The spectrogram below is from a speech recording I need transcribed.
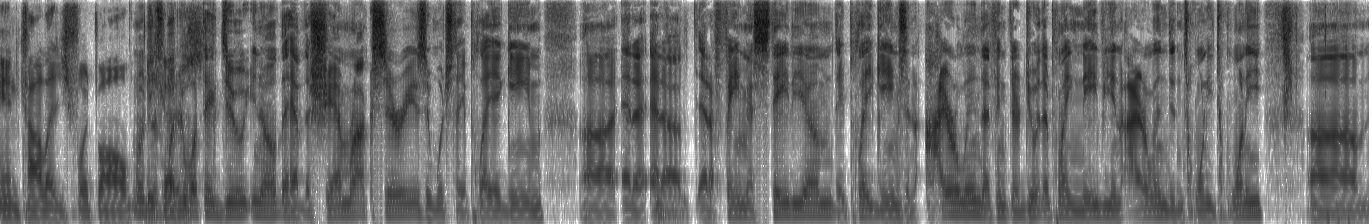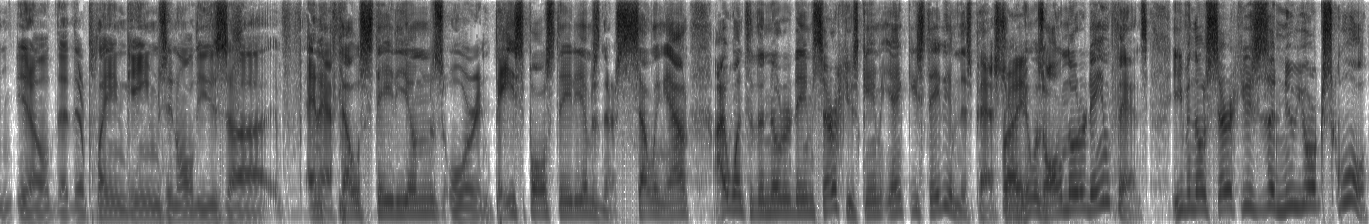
in college football. Well, just look at what they do. You know, they have the Shamrock Series in which they play a game uh, at a at a at a famous stadium. They play games in Ireland. I think they're doing. They're playing Navy in Ireland in 2020. Um, you know, they're playing games in all these uh, NFL stadiums or in baseball stadiums, and they're selling out. I went to the Notre Dame Syracuse game at Yankee Stadium this past year. Right. it was all Notre Dame fans, even though Syracuse is a New York school.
